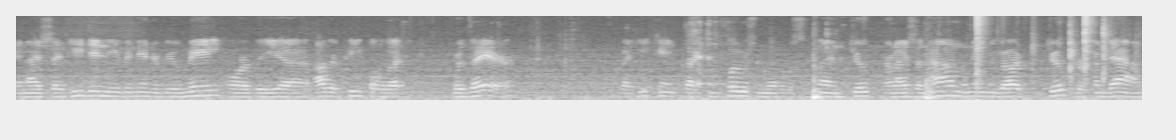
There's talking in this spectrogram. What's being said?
And I said, he didn't even interview me or the uh, other people that were there. But he came to that conclusion that it was the planet Jupiter. And I said, how in the name of God Jupiter come down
